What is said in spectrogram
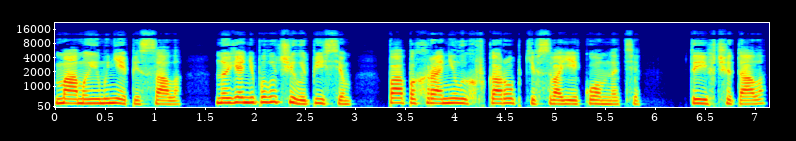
Мама и мне писала, но я не получила писем. Папа хранил их в коробке в своей комнате. Ты их читала?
